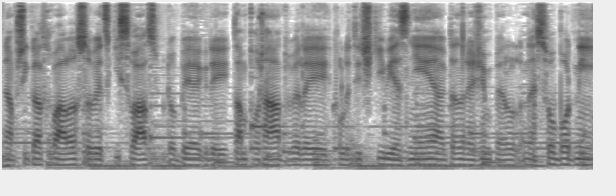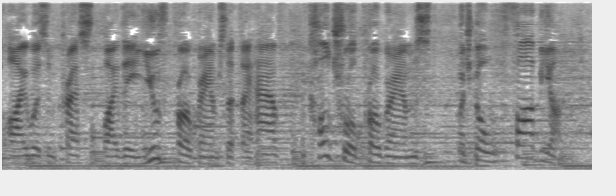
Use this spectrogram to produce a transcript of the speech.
Například chválil Sovětský svaz v době, kdy tam pořád byli političtí vězni a ten režim byl nesvobodný. I was impressed by the youth programs that they have, cultural programs which go far beyond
